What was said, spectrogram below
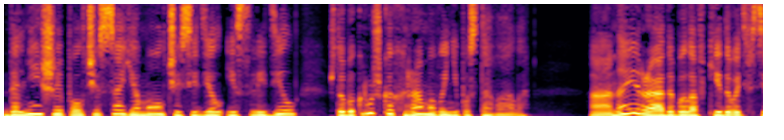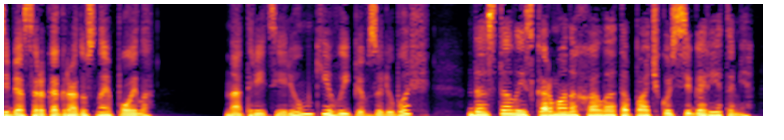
Дальнейшие полчаса я молча сидел и следил, чтобы кружка храмовой не пустовала. А она и рада была вкидывать в себя сорокоградусное пойло. На третьей рюмке, выпив за любовь, достала из кармана халата пачку с сигаретами —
